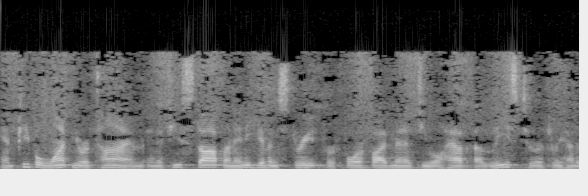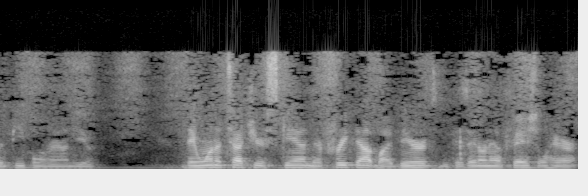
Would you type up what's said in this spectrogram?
And people want your time. And if you stop on any given street for four or five minutes, you will have at least two or three hundred people around you. They want to touch your skin. They're freaked out by beards because they don't have facial hair.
